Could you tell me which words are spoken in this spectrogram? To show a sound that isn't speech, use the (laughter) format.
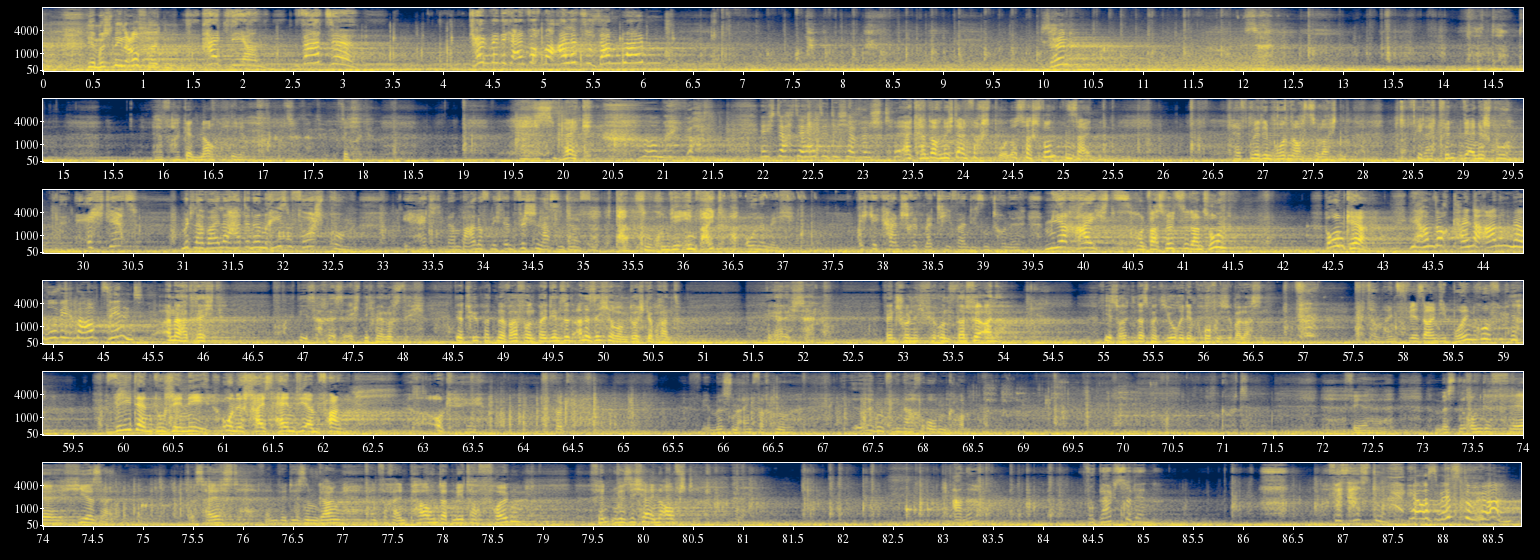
Wir müssen ihn aufhalten. Halt, Leon! Warte! Können wir nicht einfach mal alle zusammenbleiben? Sam? Verdammt. Er war genau hier. Ich, er ist weg. Oh mein Gott. Ich dachte, er hätte dich erwischt. Er kann doch nicht einfach spurlos verschwunden sein. Helft mir, den Boden auszuleuchten. Vielleicht finden wir eine Spur. Echt jetzt? Mittlerweile hat er einen riesen Vorsprung. Ihr hättet ihn am Bahnhof nicht entwischen lassen dürfen. Dann suchen wir ihn weiter. Ohne mich. Ich gehe keinen Schritt mehr tiefer in diesen Tunnel. Mir reicht's. Und was willst du dann tun? Umkehren! Wir haben doch keine Ahnung mehr, wo wir überhaupt sind. Anna hat recht. Die Sache ist echt nicht mehr lustig. Der Typ hat eine Waffe und bei dem sind alle Sicherungen durchgebrannt. Ehrlich, Sam. Wenn schon nicht für uns, dann für Anna. Wir sollten das mit Juri den Profis überlassen. Meinst, wir sollen die Bullen rufen? Ja. Wie denn, du Genie? Ohne scheiß Handyempfang. Okay. Okay. Wir müssen einfach nur irgendwie nach oben kommen. Gut. Wir müssten ungefähr hier sein. Das heißt, wenn wir diesem Gang einfach ein paar hundert Meter folgen, finden wir sicher einen Aufstieg. Anna? Wo bleibst du denn? Was hast du? Ja, was willst du hören?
